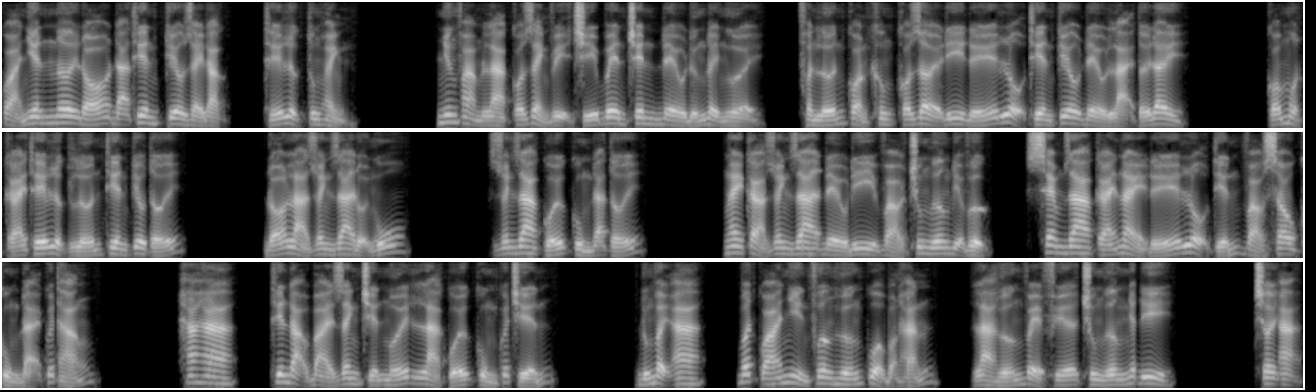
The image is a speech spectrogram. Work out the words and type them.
quả nhiên nơi đó đã thiên kiêu dày đặc, thế lực tung hành. Nhưng phàm là có rảnh vị trí bên trên đều đứng đầy người, phần lớn còn không có rời đi đế lộ thiên kiêu đều lại tới đây có một cái thế lực lớn thiên kiêu tới. Đó là doanh gia đội ngũ. Doanh gia cuối cùng đã tới. Ngay cả doanh gia đều đi vào trung ương địa vực, xem ra cái này đế lộ tiến vào sau cùng đại quyết thắng. Ha ha, thiên đạo bài danh chiến mới là cuối cùng quyết chiến. Đúng vậy a, bất quá nhìn phương hướng của bọn hắn, là hướng về phía trung ương nhất đi. Chơi ạ,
